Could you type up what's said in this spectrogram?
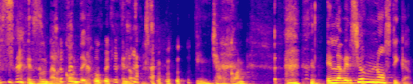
es un arcón. Pendejo, güey. No, pinche arcón. En la versión gnóstica,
